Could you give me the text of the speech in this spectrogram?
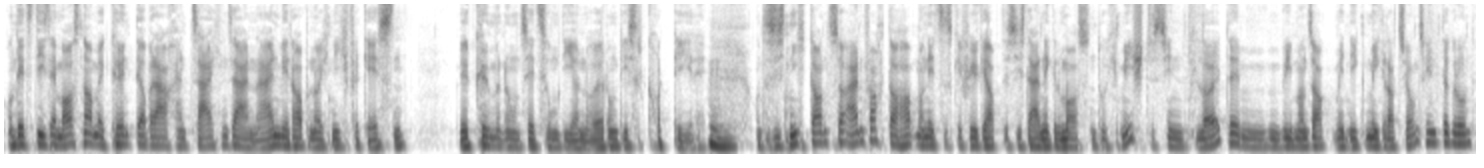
Und jetzt diese Maßnahme könnte aber auch ein Zeichen sein, nein, wir haben euch nicht vergessen, wir kümmern uns jetzt um die Erneuerung dieser Quartiere. Mhm. Und das ist nicht ganz so einfach. Da hat man jetzt das Gefühl gehabt, es ist einigermaßen durchmischt. Es sind Leute, wie man sagt, mit Migrationshintergrund.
